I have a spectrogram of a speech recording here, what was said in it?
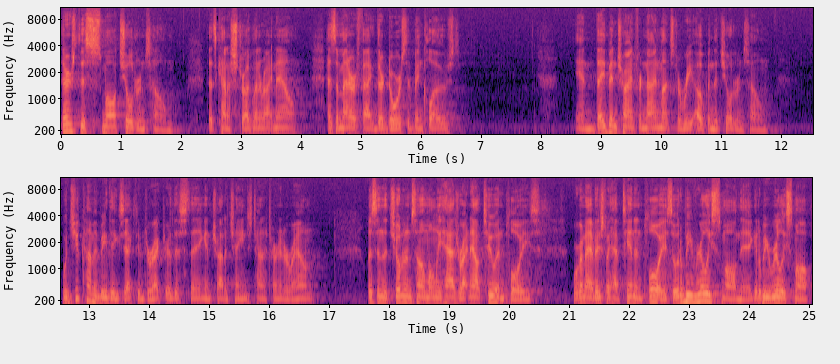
there's this small children's home that's kind of struggling right now. As a matter of fact, their doors have been closed. And they've been trying for nine months to reopen the children's home. Would you come and be the executive director of this thing and try to change, try to turn it around? Listen, the children's home only has right now two employees. We're going to eventually have 10 employees. So it'll be really small, Nick. It'll be really small.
